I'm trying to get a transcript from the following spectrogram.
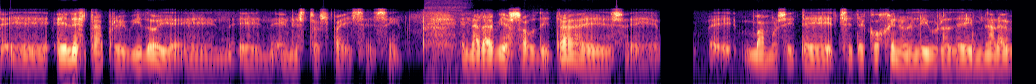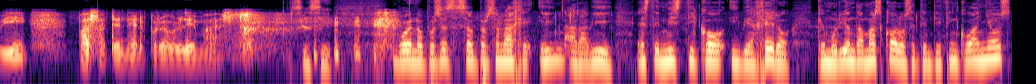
eh, él está prohibido en, en, estos países, sí. En Arabia Saudita es... Eh, eh, vamos, si te, si te cogen un libro de Ibn Arabi, vas a tener problemas. Sí, sí. Bueno, pues este es el personaje, Ibn Arabi, este místico y viajero que murió en Damasco a los 75 años,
